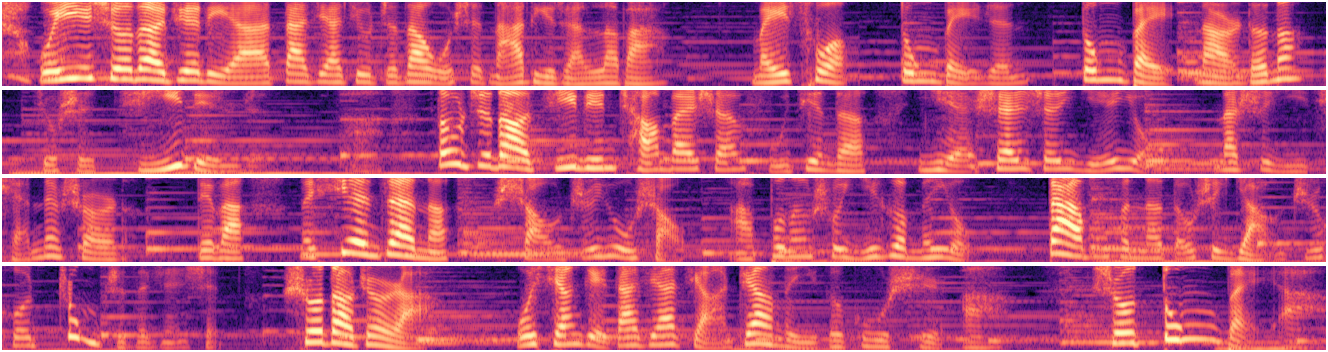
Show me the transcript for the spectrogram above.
我一说到这里啊，大家就知道我是哪里人了吧？没错，东北人。东北哪儿的呢？就是吉林人。都知道吉林长白山附近的野山参也有，那是以前的事儿了，对吧？那现在呢，少之又少啊，不能说一个没有，大部分呢都是养殖和种植的人参。说到这儿啊，我想给大家讲这样的一个故事啊，说东北啊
